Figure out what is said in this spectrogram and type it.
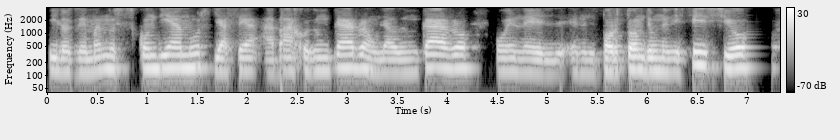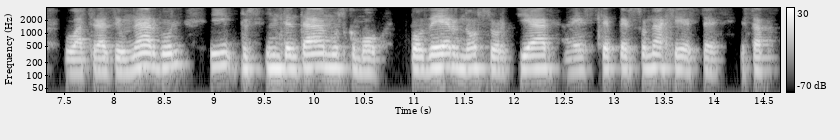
y los demás nos escondíamos, ya sea abajo de un carro, a un lado de un carro, o en el, en el portón de un edificio, o atrás de un árbol, y pues intentábamos como podernos sortear a este personaje, este, esta,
